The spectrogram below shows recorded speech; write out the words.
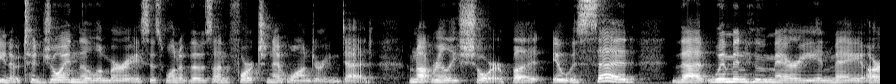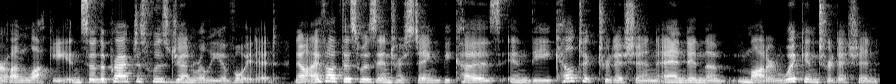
you know, to join the Lemures is one of those unfortunate wandering dead. I'm not really sure, but it was said that women who marry in May are unlucky, and so the practice was generally avoided. Now, I thought this was interesting because in the Celtic tradition and in the modern Wiccan tradition,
